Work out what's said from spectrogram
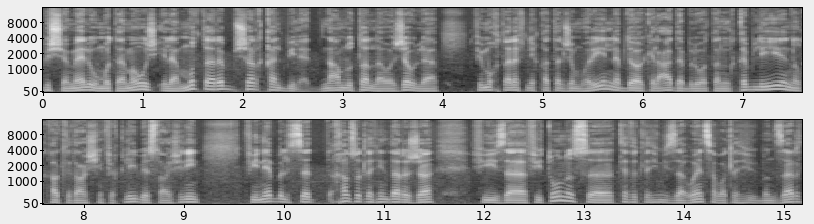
بالشمال ومتموج إلى مضطرب شرق البلاد. نعمل طلة وجولة في مختلف نقاط الجمهورية. نبدأ كالعادة بالوطن القبلي. نلقاو 23 في قليبية 26 في نابلس 35 درجة في في تونس 33 في زغوان 37 في بنزرت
